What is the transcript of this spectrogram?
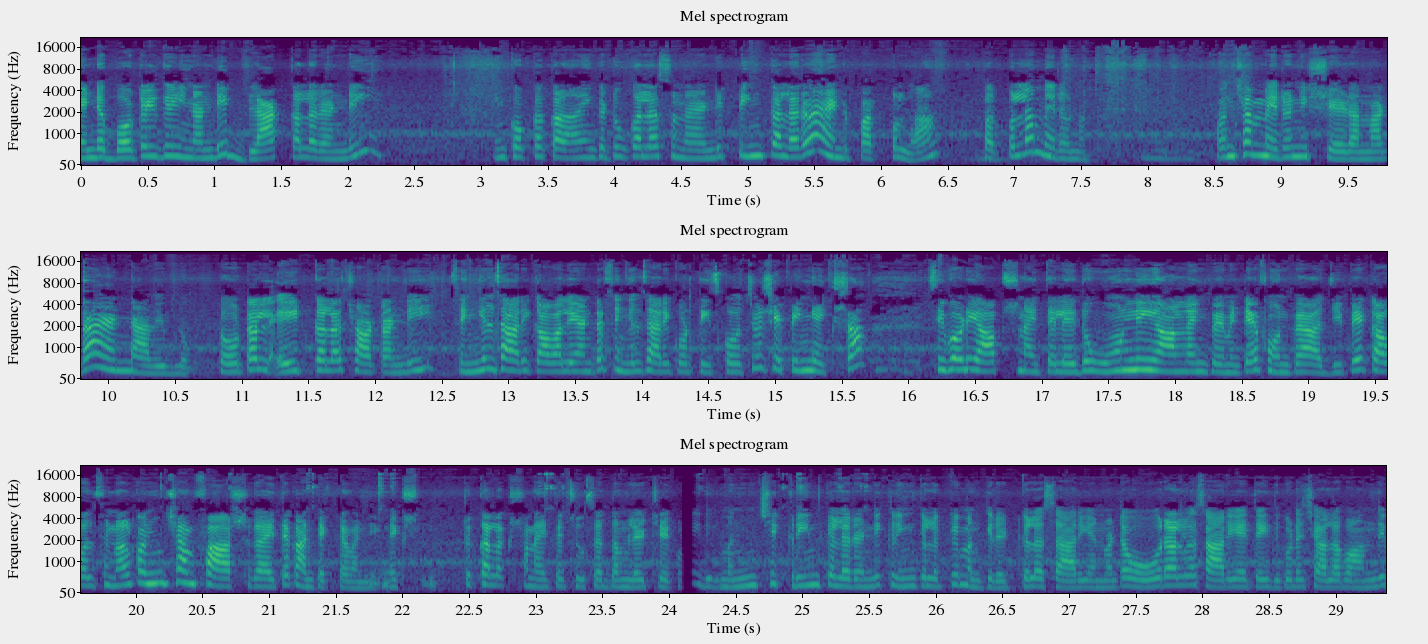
అండ్ బాటిల్ గ్రీన్ అండి బ్లాక్ కలర్ అండి. ఇంకొక ఇంకా టూ కలర్స్ ఉన్నాయండి. పింక్ కలర్ అండ్ పర్పులా. పర్పుల్లా మెరూనా. కొంచెం మెరూనిష్ షేడ్ అనమాట and navy blue. Total eight colour chart అండి. సింగిల్ శారీ కావాలి అంటే సింగిల్ శారీ కూడా తీసుకోవచ్చు. షిప్పింగ్ ఎక్స్ట్రా సివోడి ఆప్షన్ అయితే లేదు. ఓన్లీ ఆన్లైన్ పేమెంటే ఫోన్పే జీపే. కావాల్సిన వాళ్ళు కొంచెం ఫాస్ట్గా అయితే కాంటాక్ట్ అవ్వండి. నెక్స్ట్ కలెక్షన్ అయితే చూసేద్దాం. లేట్ చేయకుండా. ఇది మంచి క్రీమ్ కలర్ అండి. క్రీమ్ కలర్కి మనకి రెడ్ కలర్ శారీ అనమాట ఓవరాల్గా శారీ అయితే ఇది కూడా చాలా బాగుంది.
